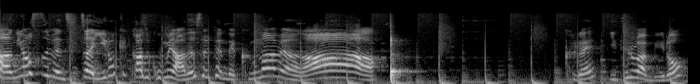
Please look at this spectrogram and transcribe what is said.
아니었으면 진짜 이렇게까지 고민 안 했을 텐데. 그마면, 아. 그래? 이틀만 밀어?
